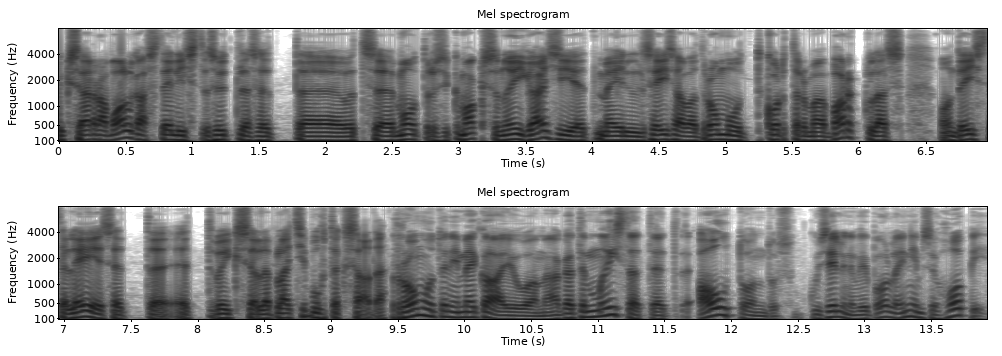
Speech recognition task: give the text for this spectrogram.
üks härra Valgast helistas, ütles, et äh, vot see mootorsõidukimaks on õige asi, et meil seisavad romud kortermaja parklas, on teistel ees, et, et võiks selle platsi puhtaks saada. romudeni me ka jõuame, aga te mõistate, et autondus kui selline võib olla inimese hobi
